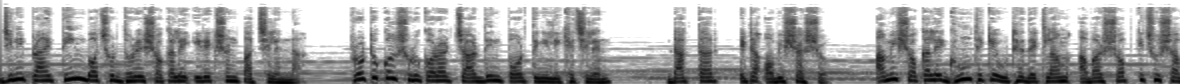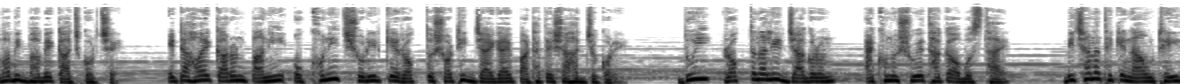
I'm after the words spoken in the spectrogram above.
যিনি প্রায় তিন বছর ধরে সকালে ইরেকশন পাচ্ছিলেন না। প্রোটোকল শুরু করার চার দিন পর তিনি লিখেছিলেন, ডাক্তার, এটা অবিশ্বাস্য। আমি সকালে ঘুম থেকে উঠে দেখলাম আবার সবকিছু স্বাভাবিকভাবে কাজ করছে। এটা হয় কারণ পানি ও খনিজ শরীরকে রক্ত সঠিক জায়গায় পাঠাতে সাহায্য করে। দুই, রক্তনালীর জাগরণ, এখনও শুয়ে থাকা অবস্থায়। বিছানা থেকে না উঠেই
